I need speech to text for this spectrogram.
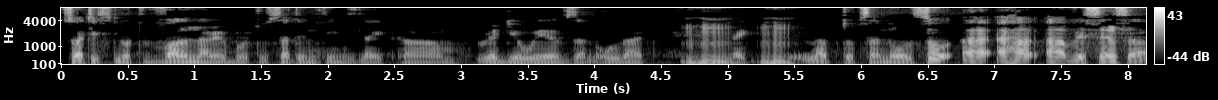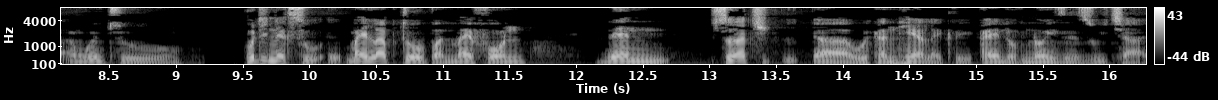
so that it's not vulnerable to certain things like um, radio waves and all that, hmm like laptops and all. So I, I, ha- I have a sensor. I'm going to put it next to my laptop and my phone, then so that uh, we can hear like the kind of noises which are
